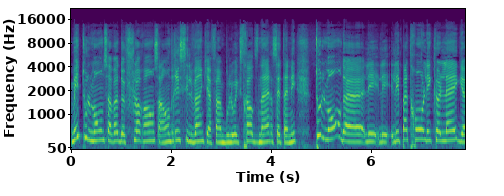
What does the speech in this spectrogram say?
Mais tout le monde, ça va de Florence à André Sylvain qui a fait un boulot extraordinaire cette année. Tout le monde, euh, les, les, les, patrons, les collègues,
